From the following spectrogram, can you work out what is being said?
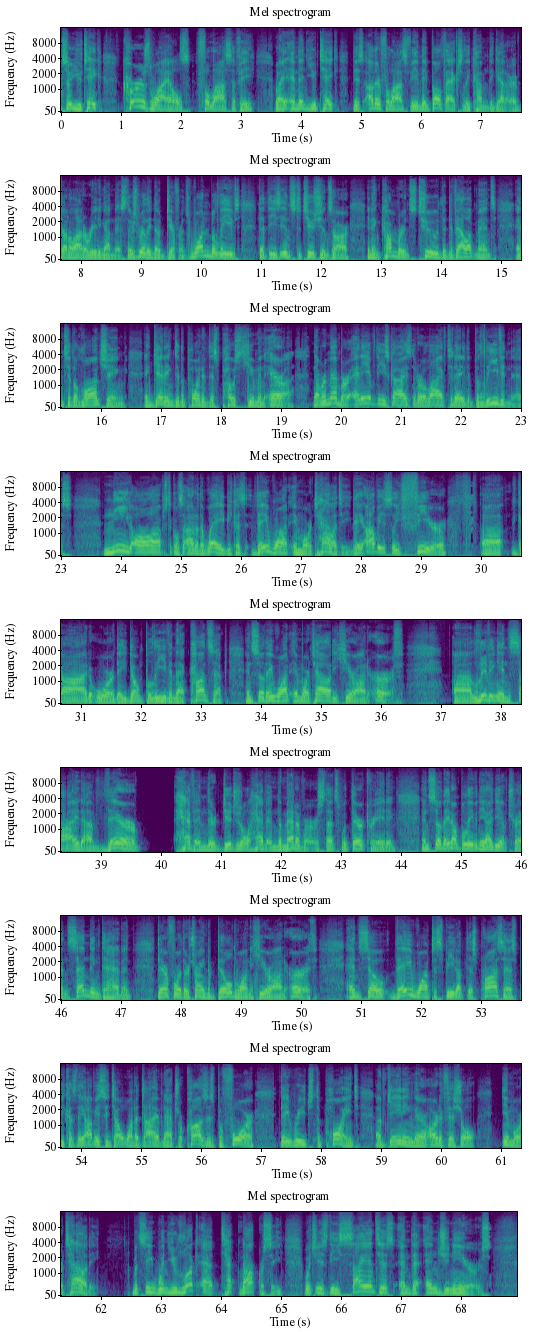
So you take Kurzweil's philosophy, right, and then you take this other philosophy, and they both actually come together. I've done a lot of reading on this. There's really no difference. One believes that these institutions are an encumbrance to the development and to the launching and getting to the point of this post-human era. Now, remember, any of these guys that are alive today that believe in this need all obstacles out of the way because they want immortality. They obviously fear uh, God or they don't believe in that concept. And so they want immortality here on earth. Uh, living inside of their heaven, their digital heaven, the metaverse. That's what they're creating. And so they don't believe in the idea of transcending to heaven. Therefore, they're trying to build one here on earth. And so they want to speed up this process because they obviously don't want to die of natural causes before they reach the point of gaining their artificial immortality. But see, when you look at technocracy, which is the scientists and the engineers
